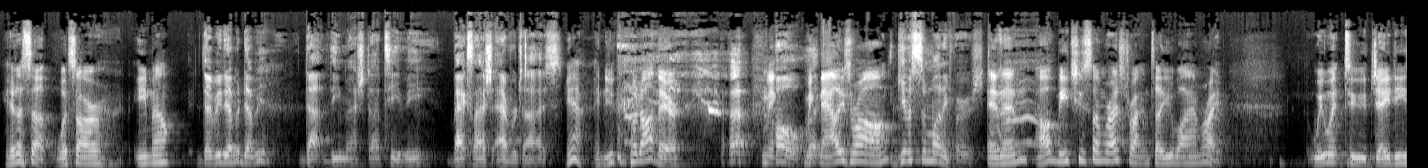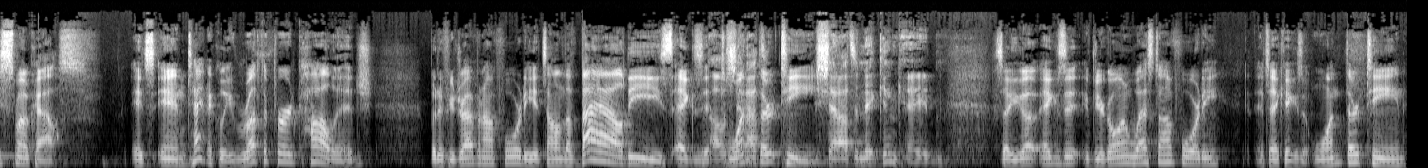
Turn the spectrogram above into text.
Hit us up. What's our email? www.themesh.tv backslash advertise. Yeah, and you can put on there. Mc- Oh, McNally's wrong. Give us some money first. and then I'll meet you some restaurant and tell you why I'm right. We went to JD's Smokehouse. It's in technically Rutherford College, but if you're driving on 40, it's on the Valdese exit, Oh, shout out to- 113. Shout out to Nick Kincaid. So you go exit if you're going west on 40, take exit 113,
